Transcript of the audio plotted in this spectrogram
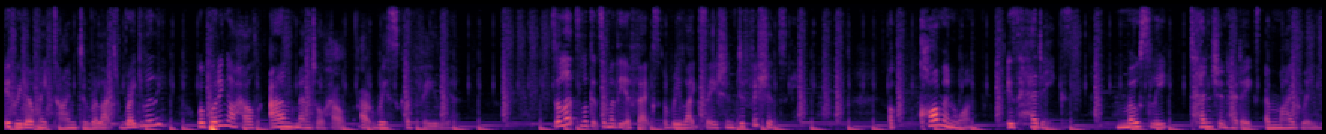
if we don't make time to relax regularly, we're putting our health and mental health at risk of failure. So let's look at some of the effects of relaxation deficiency. A common one is headaches, mostly tension headaches and migraines.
